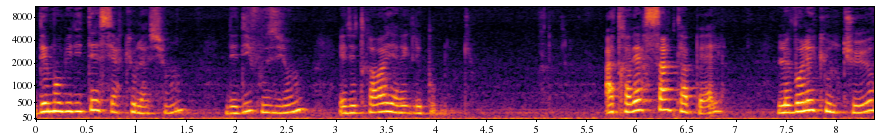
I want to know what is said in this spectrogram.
des mobilités et circulation, des diffusions et du travail avec le public. À travers cinq appels, le volet culture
